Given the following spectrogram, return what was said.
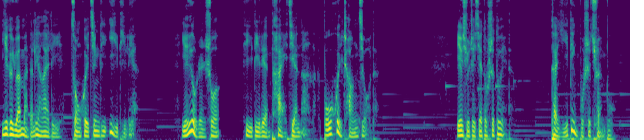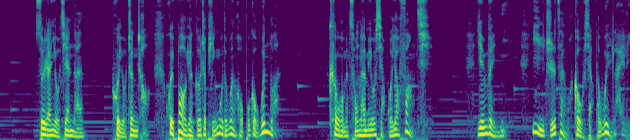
一个圆满的恋爱里总会经历异地恋，也有人说，异地恋太艰难了，不会长久的。也许这些都是对的，但一定不是全部。虽然有艰难。会有争吵，会抱怨隔着屏幕的问候不够温暖，可我们从来没有想过要放弃，因为你一直在我构想的未来里。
